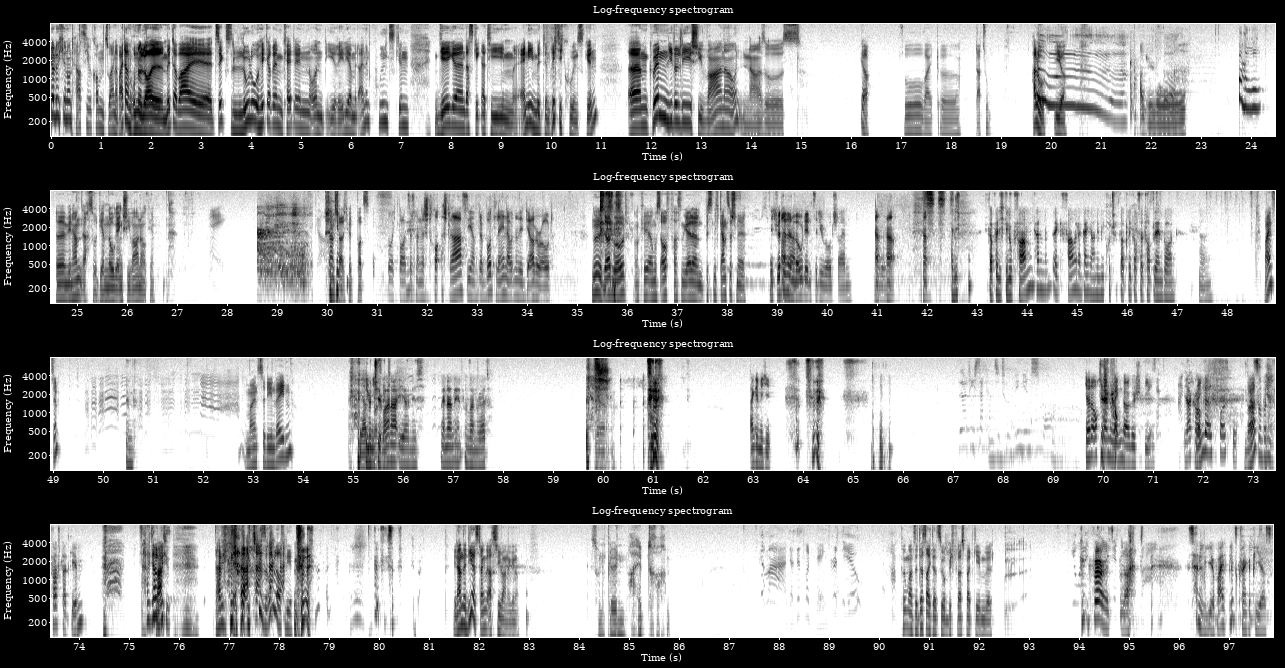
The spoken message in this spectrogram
Hallöchen und herzlich willkommen zu einer weiteren Runde LOL. Mit dabei Zix, Lulu, Hickerim, Caitlin und Irelia mit einem coolen Skin gegen das Gegnerteam Annie mit dem richtig coolen Skin. Ähm, Quinn, Nidalee, Shivana und Nasus. Ja, soweit äh, dazu. Hallo, ihr. Hallo. Hallo. Äh, wen haben. Ach so, die haben No Gang Shivana, okay. Dann starte ich mit Pots. So, ich baue jetzt erstmal eine Stra Straße hier auf der Botlane, aber nur die Dirt Road. Nur eine Dirt Road? Okay, er muss aufpassen, gell, dann bist du nicht ganz so schnell. Ich würde Ah, eine ja. Low Density Road schreiben. Ja, ja. Wenn ich, ich glaube, wenn ich genug farmen kann, äh, farme, dann kann ich auch eine Mikrochip-Fabrik auf der Toplane bauen. Meinst du? Stimmt. Meinst du die invaden? Ja, Mit was Shivana eher nicht. Wenn dann in unseren Red. Ja. Danke, Michi. 30 seconds until minions spawn. Ich hatte auch gerne komm. Rengar gespielt. Jakob, Rengar ist voll cool. Was? du unbedingt die Fauststadt geben? Darf ich doch Was? nicht. Darf ich nicht so rumlaufen hier? Wen haben denn die als Jungle? Ach, Shivana, genau. So eine blöden Halbdrachen. Guck mal, das sag ich dazu, ob ich First Blood geben will. First Blood. Suddenly, your white Blitzcrank appears.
